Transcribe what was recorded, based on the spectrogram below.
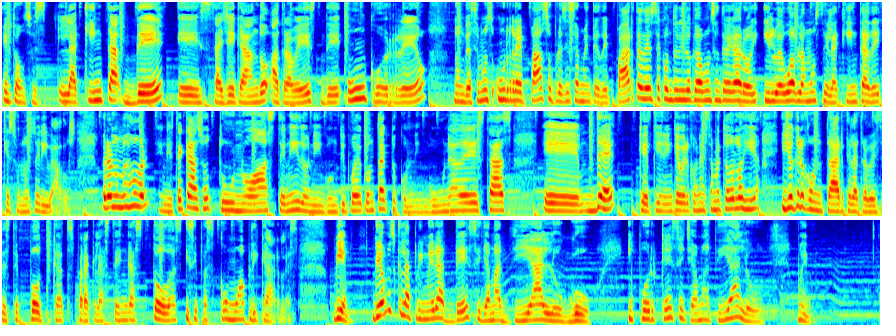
entonces, la quinta D está llegando a través de un correo donde hacemos un repaso precisamente de parte de ese contenido que vamos a entregar hoy y luego hablamos de la quinta D que son los derivados. Pero a lo mejor en este caso tú no has tenido ningún tipo de contacto con ninguna de estas eh, D que tienen que ver con esta metodología y yo quiero contártela a través de este podcast para que las tengas todas y sepas cómo aplicarlas. Bien, digamos que la primera D se llama diálogo. ¿Y por qué se llama diálogo? Bueno,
